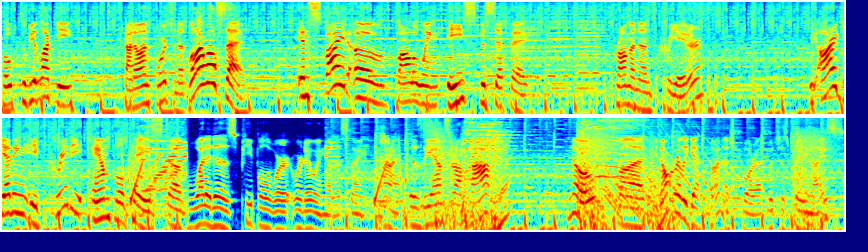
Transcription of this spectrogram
hope to be lucky. It's kind of unfortunate. Well, I will say, in spite of following a specific prominent creator, we are getting a pretty ample taste of what it is people were, were doing with this thing. Alright, is the answer on top? No. but you don't really get punished for it, which is pretty nice.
